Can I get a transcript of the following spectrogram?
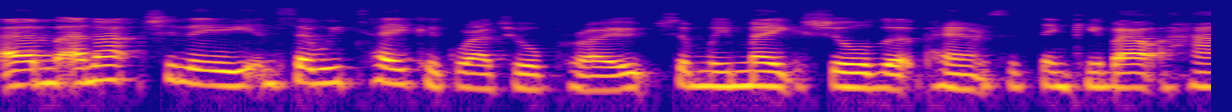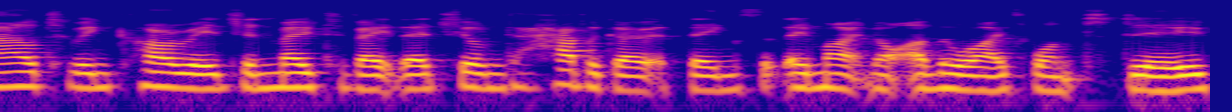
Um, and actually, and so we take a gradual approach and we make sure that parents are thinking about how to encourage and motivate their children to have a go at things that they might not otherwise want to do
